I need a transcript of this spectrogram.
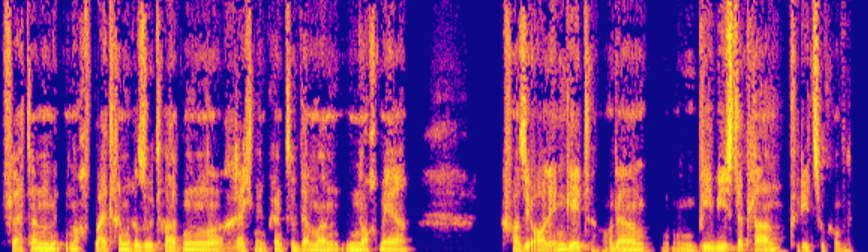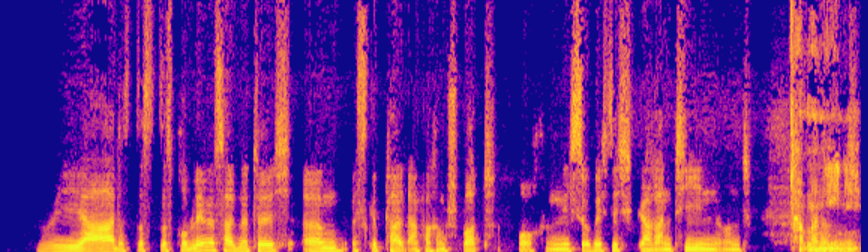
vielleicht dann mit noch weiteren Resultaten rechnen könnte, wenn man noch mehr quasi all in geht? Oder wie, wie ist der Plan für die Zukunft? Ja, das, das, das Problem ist halt natürlich, ähm, es gibt halt einfach im Sport auch nicht so richtig Garantien und hat man nie, nie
